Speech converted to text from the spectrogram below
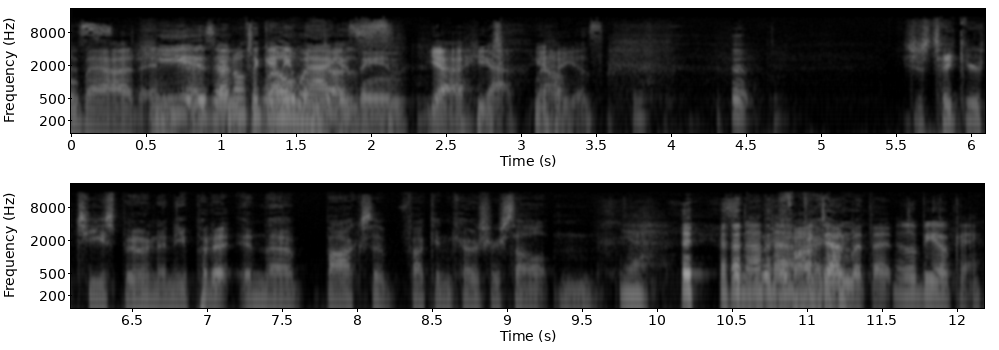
does. bad. And He is I don't think anyone magazine. does. Yeah, he, Yeah, yeah, no. he is. You just take your teaspoon and you put it in the box of fucking kosher salt and Yeah. It's not that Fine. Be big. done with it. It'll be okay.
